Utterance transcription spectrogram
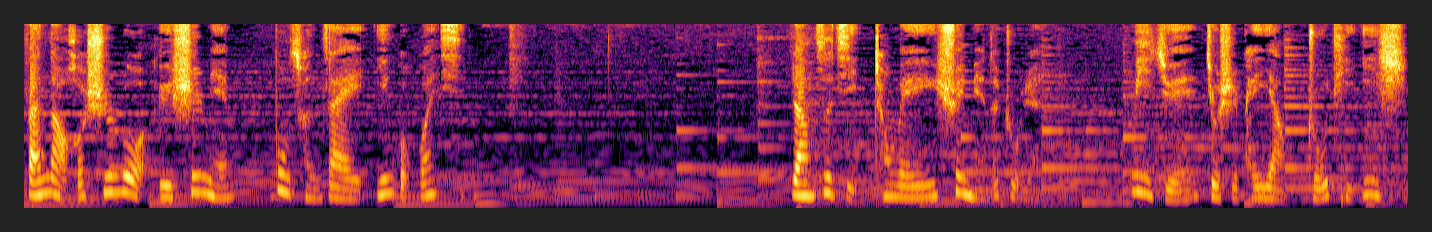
烦恼和失落与失眠不存在因果关系。让自己成为睡眠的主人，秘诀就是培养主体意识。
